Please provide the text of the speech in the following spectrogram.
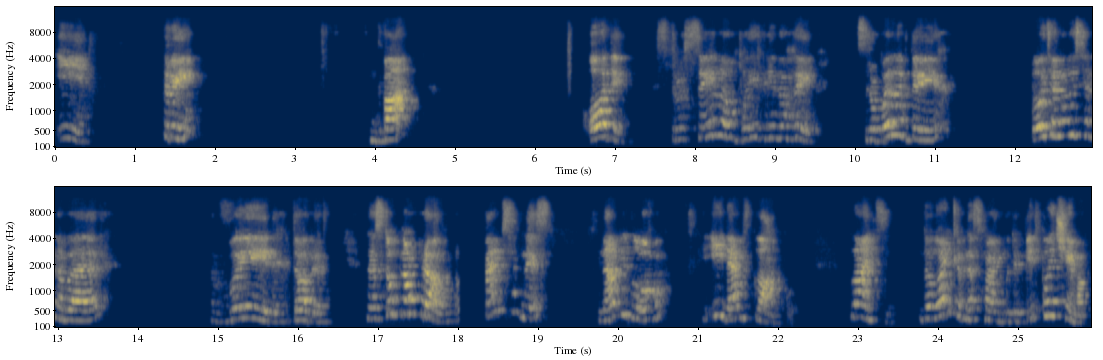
І три. Два. Один. Струсили обидві ноги. Зробили вдих. Потягнулися наверх. Видих. Добре. Наступна вправа. Опускаємося вниз на підлогу і йдемо в планку. Планці. Долоньки в нас мають бути під плечима.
